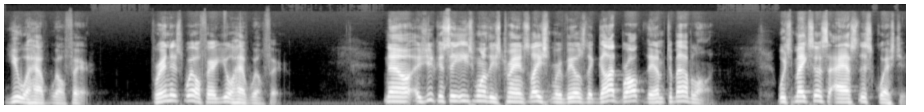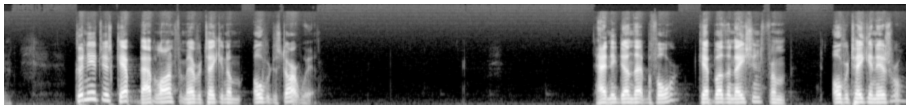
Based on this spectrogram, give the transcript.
you will have welfare. For in its welfare, you'll have welfare. Now, as you can see, each one of these translations reveals that God brought them to Babylon, which makes us ask this question Couldn't He have just kept Babylon from ever taking them over to start with? Hadn't He done that before? Kept other nations from overtaking Israel?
